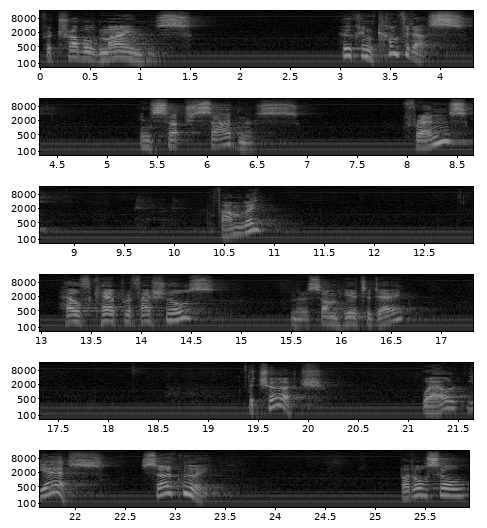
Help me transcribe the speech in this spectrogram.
for troubled minds? Who can comfort us in such sadness? Friends? Family? Healthcare professionals? And there are some here today. The church? Well, yes, certainly. But also,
